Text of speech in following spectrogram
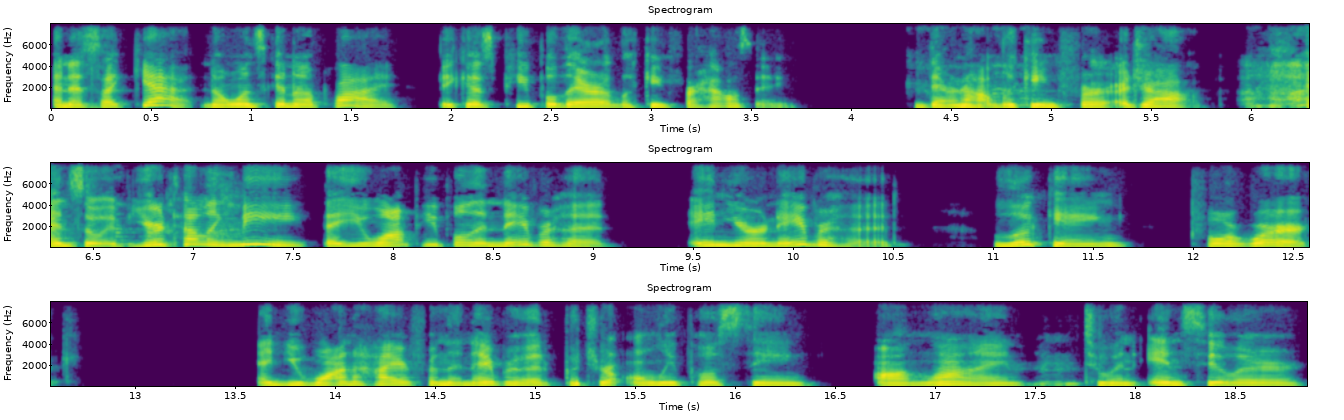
And it's like, yeah, no one's gonna apply because people there are looking for housing. They're not looking for a job. Uh-huh. And so if you're telling me that you want people in neighborhood, in your neighborhood, looking for work and you want to hire from the neighborhood, but you're only posting online Mhm. to an insular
